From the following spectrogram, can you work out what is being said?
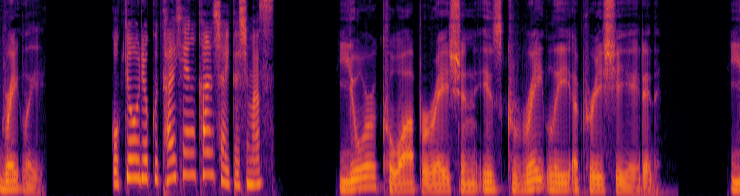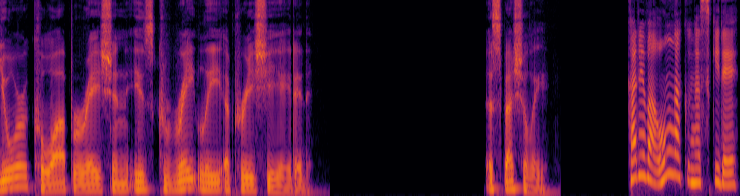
Greatly. ご協力大変感謝いたします。 Your cooperation is greatly appreciated. Your cooperation is greatly appreciated. Especially. 彼は音楽が好きで、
